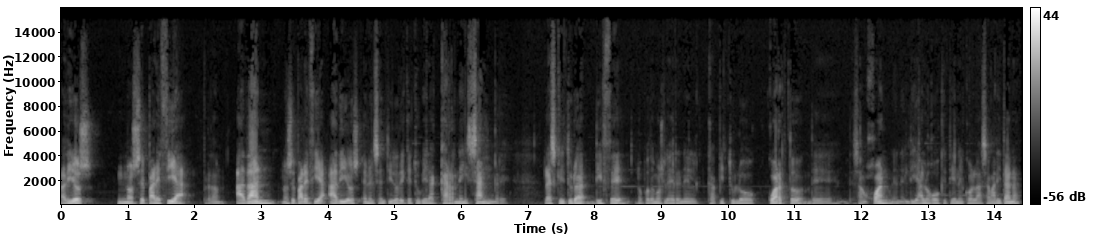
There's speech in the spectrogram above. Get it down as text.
A Dios no se parecía, perdón, Adán no se parecía a Dios en el sentido de que tuviera carne y sangre. La escritura dice, lo podemos leer en el capítulo cuarto de, San Juan, en el diálogo que tiene con la samaritana,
